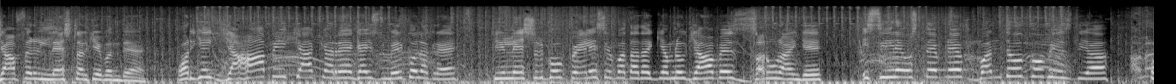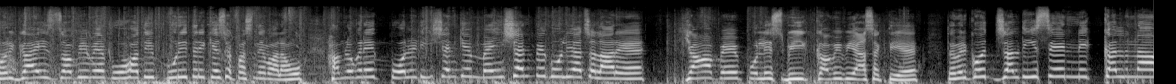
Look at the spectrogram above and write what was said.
या फिर लेस्टर के बंदे हैं। और ये यहाँ पे क्या कर रहे हैं गाइज़ मेरे को लग रहा है कि लेस्टर को पहले से पता था कि हम लोग यहाँ पे ज़रूर आएँगे। इसीलिए उसने अपने बंदों को भेज दिया। और गाइस अभी मैं बहुत ही पूरी तरीके से फंसने वाला हूँ। हम लोगों ने एक पॉलिटिशियन के मेंशन पे गोलियाँ चला रहे हैं। यहाँ पे पुलिस भी कभी भी आ सकती है। तो मेरे को जल्दी से निकलना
